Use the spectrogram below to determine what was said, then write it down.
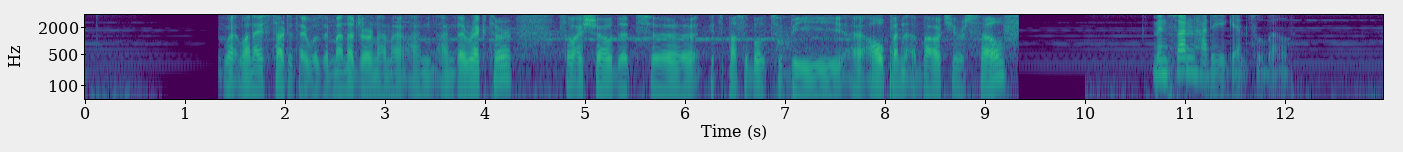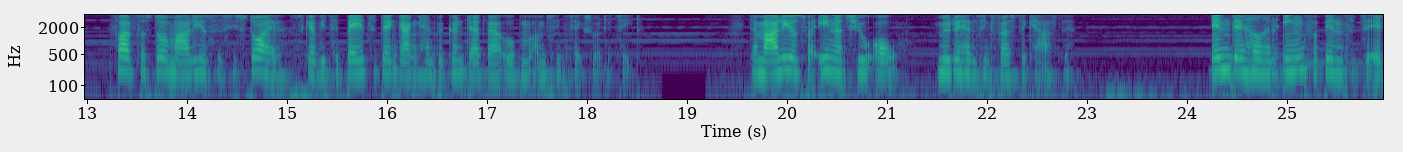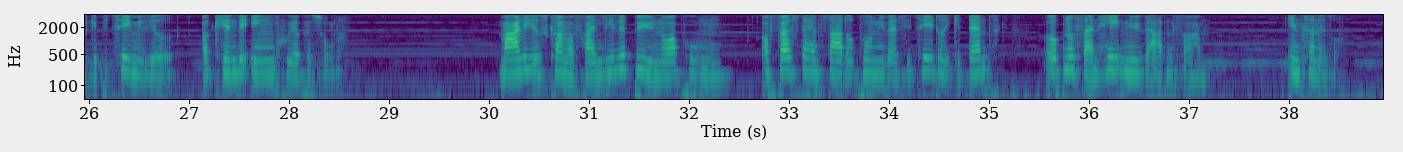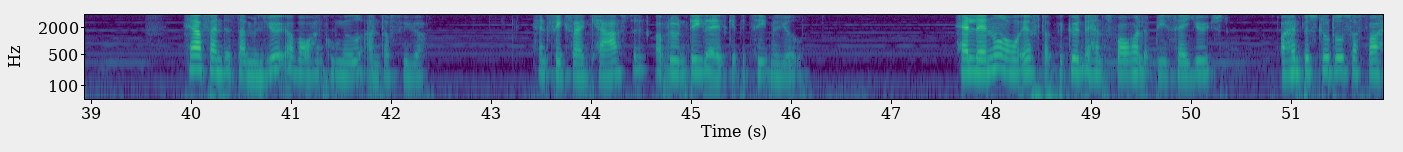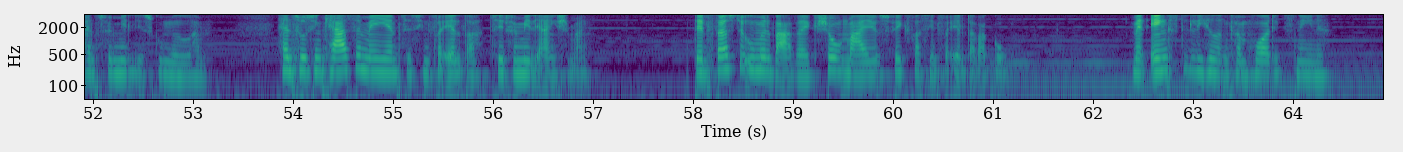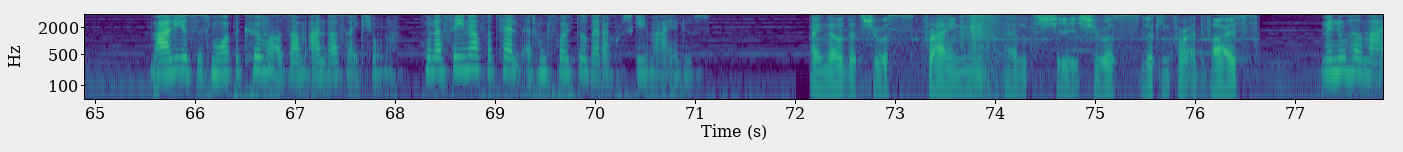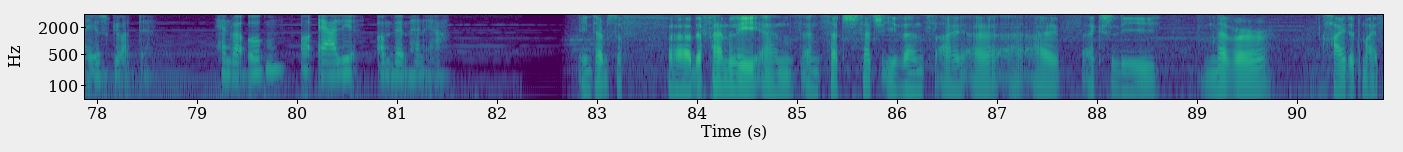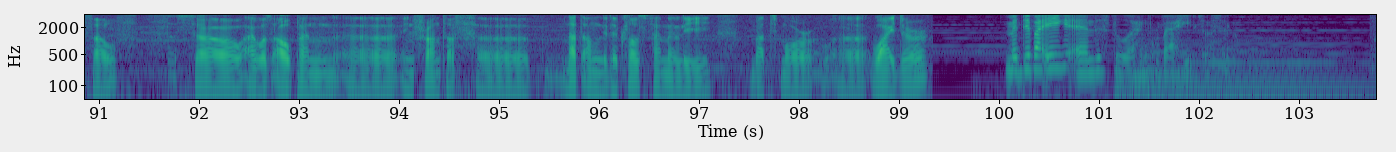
When I started, I was a manager and I'm, a, I'm, I'm director, so I showed that uh, it's possible to be uh, open about yourself. Men sådan har det ikke altid været. For at forstå Marius' historie, skal vi tilbage til dengang, han begyndte at være åben om sin seksualitet. Da Marius var 21 år, mødte han sin første kæreste. Inden det havde han ingen forbindelse til LGBT-miljøet og kendte ingen queer-personer. Marius kommer fra en lille by i Nordpolen, og først da han startede på universitetet i Gdansk, åbnede sig en helt ny verden for ham. Internettet. Her fandtes der miljøer, hvor han kunne møde andre fyre. Han fik sig en kæreste og blev en del af LGBT-miljøet. Halvandet år efter begyndte hans forhold at blive seriøst, og han besluttede sig for, at hans familie skulle møde ham. Han tog sin kæreste med hjem til sine forældre til et familiearrangement. Den første umiddelbare reaktion, Marius fik fra sine forældre, var god. Men ængsteligheden kom hurtigt snigende. Marius' mor bekymrede sig om andres reaktioner. Hun har senere fortalt, at hun frygtede, hvad der kunne ske Marius. I know that she was crying and she, she was looking for advice. Men nu havde Marius gjort det. Han var åben og ærlig om, hvem han er. In terms of uh, the family and and such such events, I uh, I've actually never hided myself. So I was open uh, in front of uh, not only the close family, but more uh, wider. Men det var ikke alle steder, han kunne være helt sig selv.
